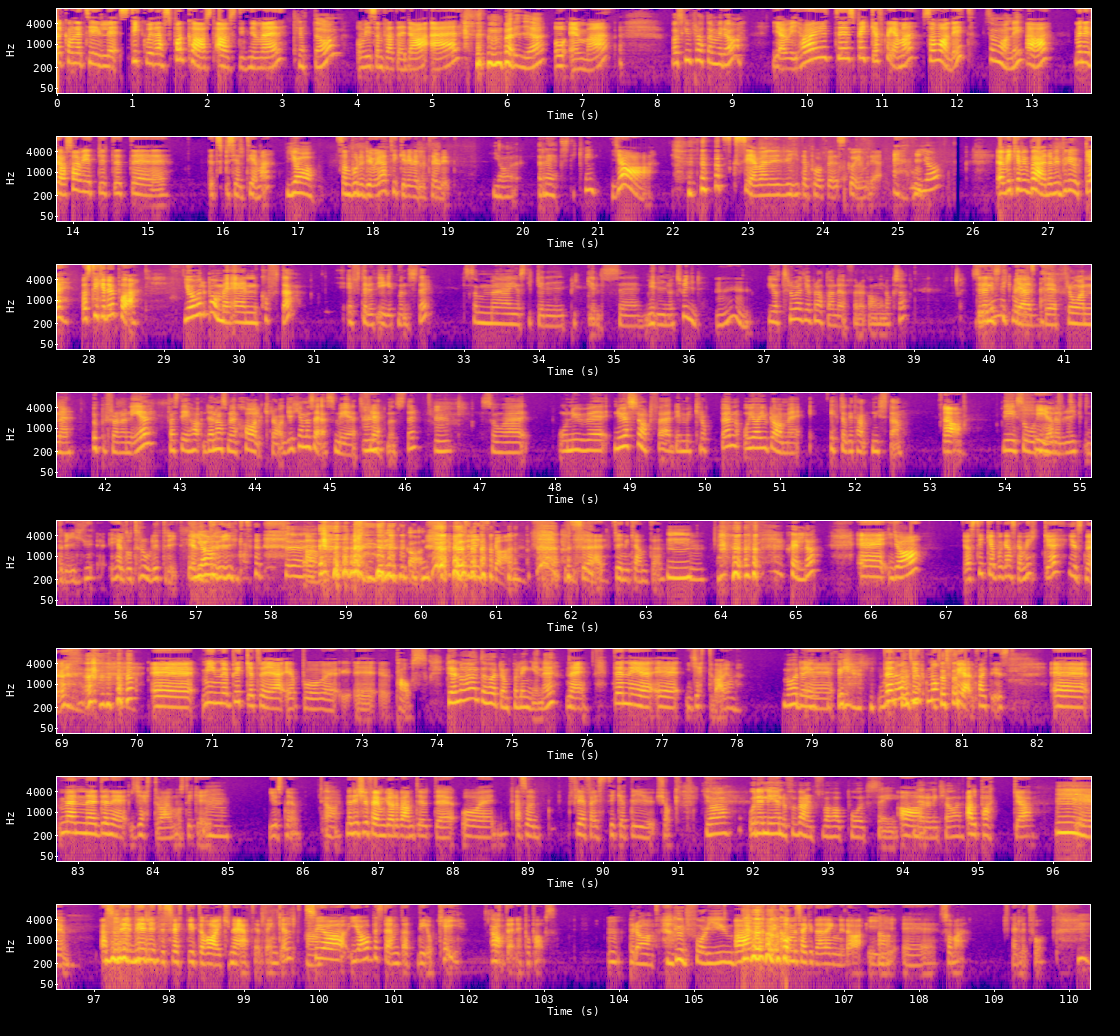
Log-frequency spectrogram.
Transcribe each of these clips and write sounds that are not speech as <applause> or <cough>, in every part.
Välkomna till Stick With Us Podcast avsnitt nummer 13. Och vi som pratar idag är <laughs> Maria. och Emma. Vad ska vi prata om idag? Ja, vi har ett eh, späckat schema som vanligt. Som vanligt. Ja, men idag så har vi ett litet eh, ett speciellt tema Ja. som både du och jag tycker är väldigt trevligt. Ja, rätstickning. Ja! <laughs> Ska se vad vi hittar på för skoj med det. Ja. Ja, vi kan väl börja där vi brukar. Vad stickar du på? Jag håller på med en kofta. Efter ett eget mönster. Som eh, jag stickar i Pickles eh, Merino Tweed. Mm. Jag tror att jag pratade om det förra gången också. Så den är stickad eh, från uppifrån och ner. Fast har, den har som en sjalkrage kan man säga. Som är ett Mm. flätmönster. Mm. Så, och nu, nu är jag snart färdig med kroppen. Och jag har gjort av med ett och ett halvt nystan. Ja, Det är så himla helt drygt. drygt. Helt otroligt drygt. Helt Ja. drygt. Så, Ja. <laughs> drygt garn. drygt garn. Lite sådär fin i kanten. Mm. Mm. <laughs> Själv då? Eh, ja, jag stickar på ganska mycket just nu. <laughs> eh, min prickiga tröja är på eh, paus. Den har jag inte hört om på länge. Nej. Nej, den är eh, jättevarm. Vad har den Eh, gjort för fel? Den har inte gjort något fel faktiskt. Eh, men eh, den är jättevarm att sticka i Mm. just nu. Ja. När det är 25 grader varmt ute och eh, alltså flerfärgsstickat blir ju tjockt. ja, och den är ändå för varm för att ha på sig Ja. när den är klar. Alpacka. Mm. Eh, alltså det, det är lite svettigt att ha i knät helt enkelt. Ja. Så jag, jag har bestämt att det är okej Ja. att den är på paus. Bra. Good for you. Ja, det <laughs> kommer säkert en regnig dag i eh, sommar. Eller två.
